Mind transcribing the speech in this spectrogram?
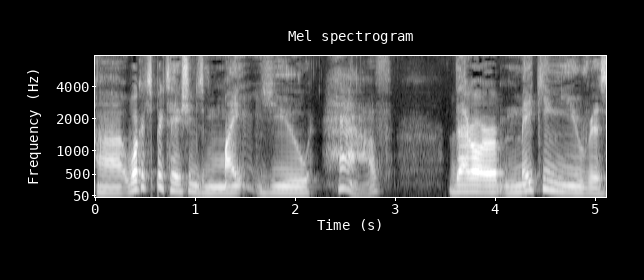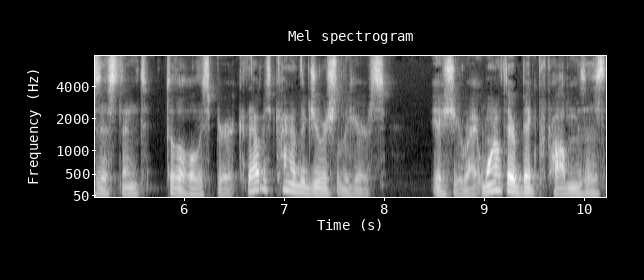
Uh, what expectations might you have that are making you resistant to the Holy Spirit? That was kind of the Jewish leaders' issue, right? One of their big problems is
